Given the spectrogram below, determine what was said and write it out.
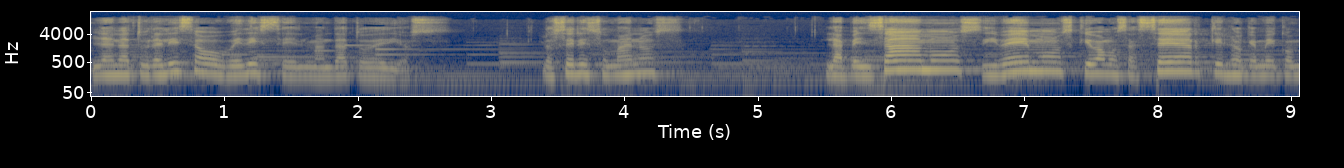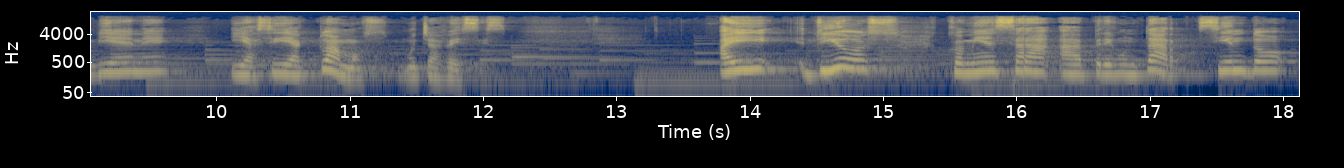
La naturaleza obedece el mandato de Dios. Los seres humanos la pensamos y vemos qué vamos a hacer, qué es lo que me conviene y así actuamos muchas veces. Ahí Dios comienza a preguntar, siendo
